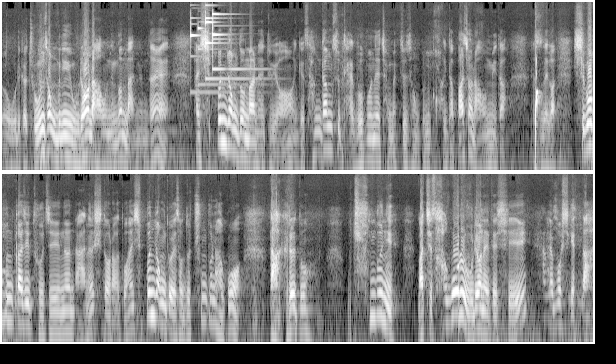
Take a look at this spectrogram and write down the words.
우리가 좋은 성분이 우러 나오는 건 맞는데 한 10분 정도만 해도요. 이게 상당수 대부분의 점액질 성분은 거의 다 빠져나옵니다. 그래서 내가 15분까지 두지는 않으시더라도 한 10분 정도에서도 충분하고 나 그래도 충분히 마치 사고를 우려내듯이 해보시겠다.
